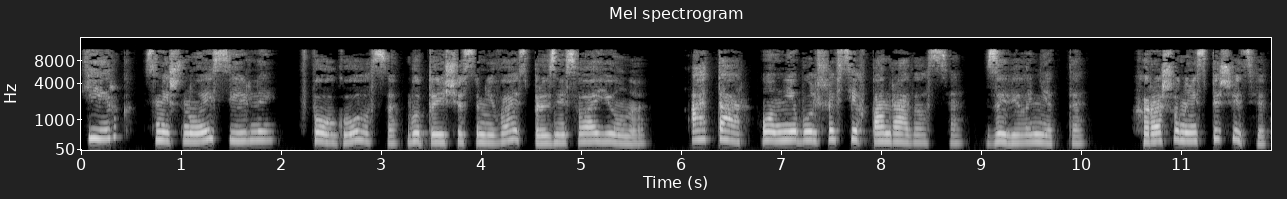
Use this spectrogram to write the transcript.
«Кирк, смешной и сильный», – в полголоса, будто еще сомневаясь, произнесла Юна. «Атар, он мне больше всех понравился», – заявила Нетта. «Хорошо, но не спешите.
